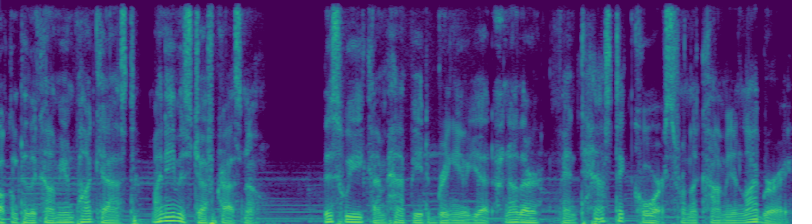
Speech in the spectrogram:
Welcome to the Commune Podcast. My name is Jeff Krasno. This week, I'm happy to bring you yet another fantastic course from the Commune Library.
